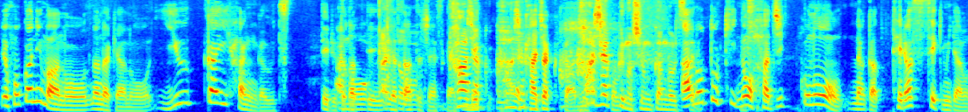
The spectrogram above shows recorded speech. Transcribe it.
で他にもあのなんだっけあの誘拐犯が映ってるとかっていうやつあったじゃないですか。カージャック。ねカージャック。カジャックの瞬間が映ってる。あの時の端っこのなんかテラス席みたいな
